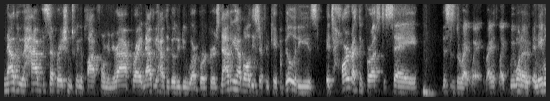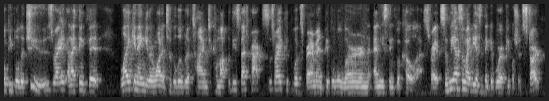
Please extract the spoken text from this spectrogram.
Now that you have the separation between the platform and your app, right? Now that you have the ability to do web workers, now that you have all these different capabilities, it's hard, I think, for us to say this is the right way, right? Like we want to enable people to choose, right? And I think that like in Angular 1, it took a little bit of time to come up with these best practices, right? People will experiment, people will learn, and these things will coalesce, right? So we have some ideas, I think, of where people should start.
